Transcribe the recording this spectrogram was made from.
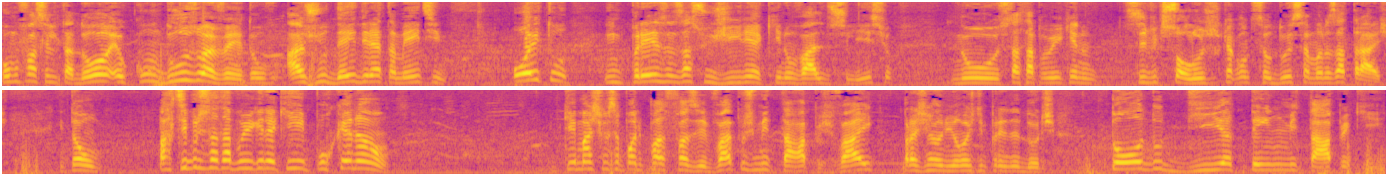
Como facilitador, eu conduzo o evento, eu ajudei diretamente oito empresas a surgirem aqui no Vale do Silício no Startup Weekend Civic Solutions que aconteceu duas semanas atrás. Então, participe do Startup Weekend aqui, por que não? O que mais que você pode fazer? Vai para os meetups, vai para as reuniões de empreendedores. Todo dia tem um meetup aqui.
